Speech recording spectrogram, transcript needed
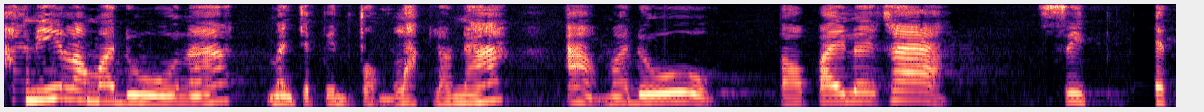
คันคันนี้เรามาดูนะ มันจะเป็นสองหลักแล้วนะอ้าวมาดูต่อไปเลยค่ะสิบเอ็ด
